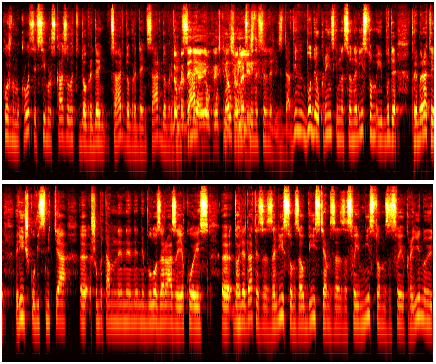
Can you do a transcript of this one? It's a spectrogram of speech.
кожному кроці всім розказувати Добрий день, цар, добрий день, цар, добрий, Добрий день, цар. я- український я націоналіст». Український націоналіст. Да. Він буде українським націоналістом і буде прибирати річку від сміття, е, щоб там не, не, не було зарази якоїсь, е, доглядати за, за лісом, за обійстям, за, за своїм містом, за своєю країною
